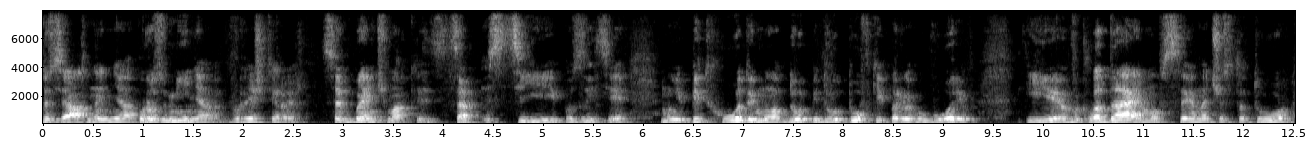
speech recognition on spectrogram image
досягнення порозуміння, врешті-решт. Це бенчмарк з цієї позиції. Ми підходимо до підготовки переговорів і викладаємо все на чистоту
